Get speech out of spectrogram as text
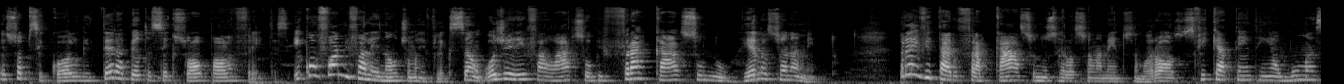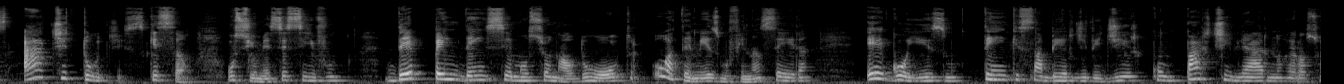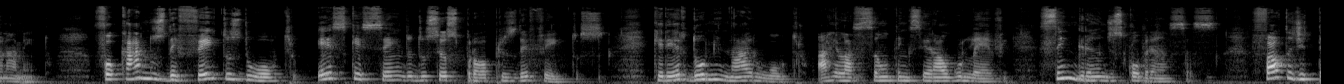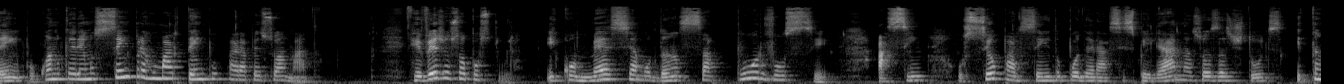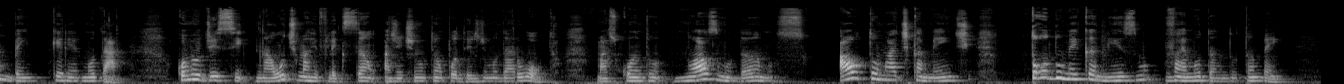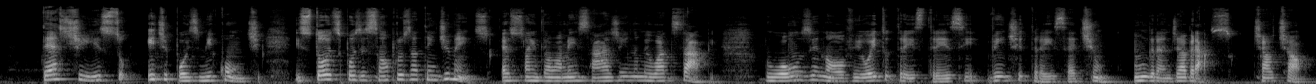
eu sou psicóloga e terapeuta sexual Paula Freitas. E conforme falei na última reflexão, hoje eu irei falar sobre fracasso no relacionamento. Para evitar o fracasso nos relacionamentos amorosos, fique atento em algumas atitudes, que são o ciúme excessivo, dependência emocional do outro ou até mesmo financeira, egoísmo, tem que saber dividir, compartilhar no relacionamento. Focar nos defeitos do outro, esquecendo dos seus próprios defeitos. Querer dominar o outro. A relação tem que ser algo leve, sem grandes cobranças. Falta de tempo quando queremos sempre arrumar tempo para a pessoa amada. Reveja sua postura e comece a mudança por você. Assim, o seu parceiro poderá se espelhar nas suas atitudes e também querer mudar. Como eu disse na última reflexão, a gente não tem o poder de mudar o outro, mas quando nós mudamos, automaticamente todo o mecanismo vai mudando também. Teste isso e depois me conte. Estou à disposição para os atendimentos. É só enviar uma mensagem no meu WhatsApp no 11 98313 2371. Um grande abraço. Tchau, tchau.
